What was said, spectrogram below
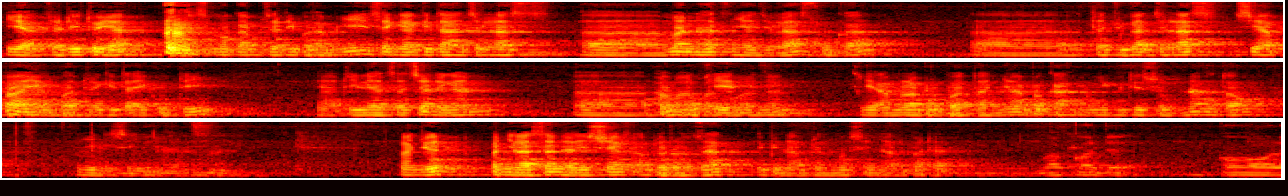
Ya, jadi itu ya. Semoga bisa dipahami sehingga kita jelas eh, manhajnya jelas juga eh, dan juga jelas siapa yang patut kita ikuti. Ya, dilihat saja dengan eh, Amal pembuktian ini. perbuatan. Ya, amal perbuatannya apakah mengikuti sunnah atau menyelisihinya. Lanjut penjelasan dari Syekh Abdul Razak Ibn Abdul Musin Al-Badar. وقد قال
